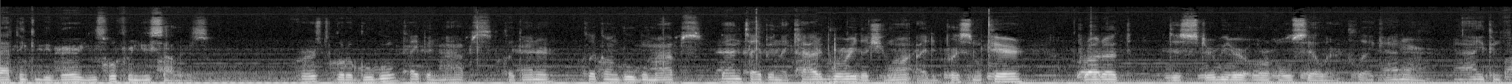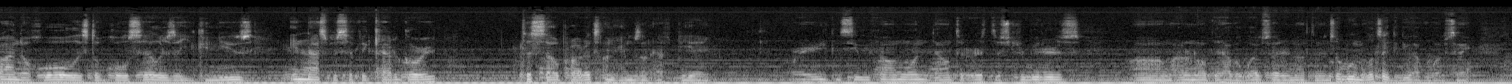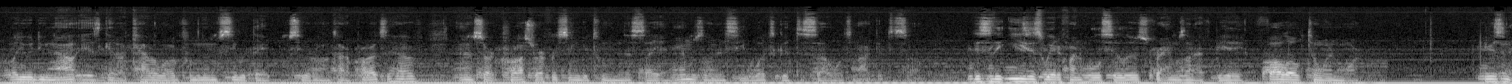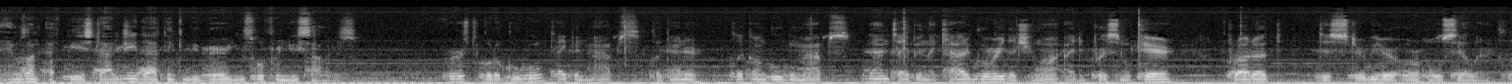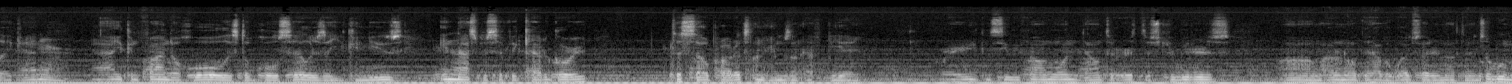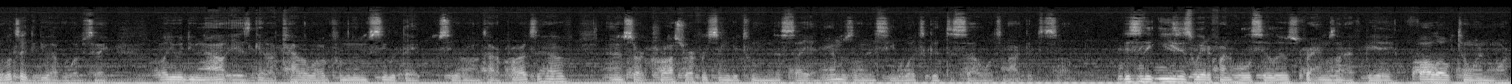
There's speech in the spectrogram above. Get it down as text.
that I think can be very useful for new sellers. First, go to Google, type in maps, click enter, click on Google Maps, then type in the category that you want. I did personal care, product, distributor, or wholesaler. Click enter. Now you can find a whole list of wholesalers that you can use in that specific category to sell products on Amazon FBA. Right here you can see we found one, Down to Earth Distributors. Um, I don't know if they have a website or nothing. So boom, it looks like they do have a website. All you would do now is get a catalog from them, see what they see what uh, kind of products they have, and start cross-referencing between the site and Amazon and see what's good to sell, what's not good to sell. This is the easiest way to find wholesalers for Amazon FBA. Follow to learn more. Here's an Amazon FBA strategy that I think can be very useful for new sellers. First, go to Google, type in maps, click enter, click on Google Maps, then type in the category that you want. I did personal care, product, distributor, or wholesaler. Click enter. Now you can find a whole list of wholesalers that you can use in that specific category to sell products on Amazon FBA. Right here you can see we found one, Down to Earth Distributors. Um, I don't know if they have a website or nothing. So boom, it looks like they do have a website. All you would do now is get a catalog from them, see what they see what kind of products they have, and then start cross-referencing between the site and Amazon and see what's good to sell, what's not good to sell. This is the easiest way to find wholesalers for Amazon FBA. Follow to learn more.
